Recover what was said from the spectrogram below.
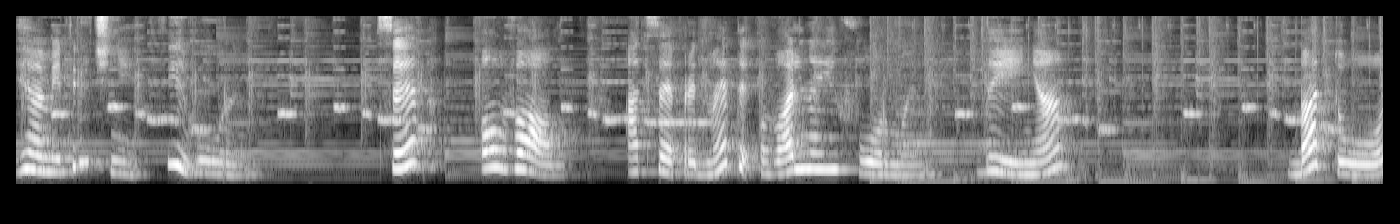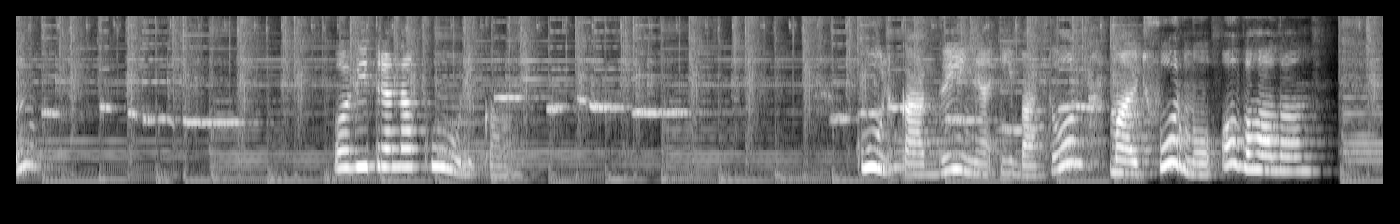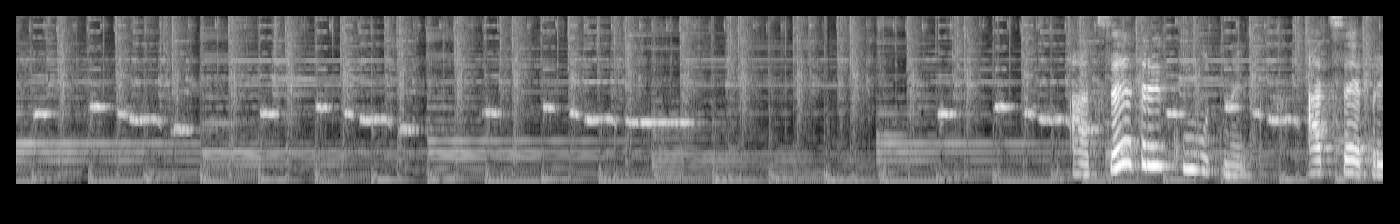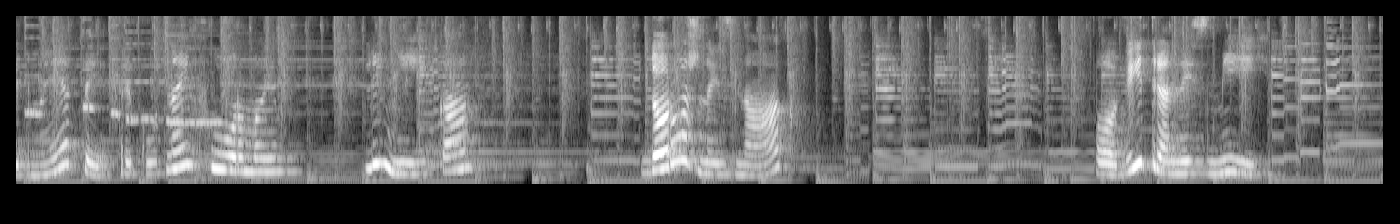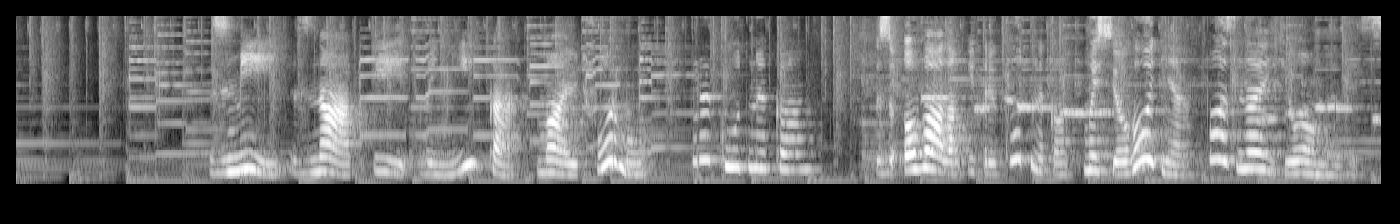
Геометричні фігури. Це овал, а це предмети овальної форми. Диня, батон, повітряна кулька. Кулька, диня і батон мають форму овала. А це трикутник. А це предмети трикутної форми. Лінійка, дорожній знак, повітряний змій. Змій, знак і лінійка мають форму трикутника. З овалом і трикутником ми сьогодні познайомились.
